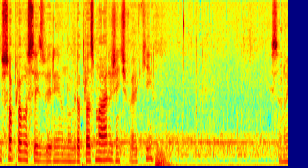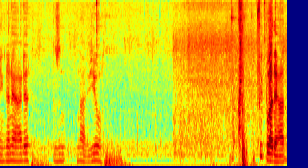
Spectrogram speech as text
E só para vocês verem o nome da próxima área, a gente vai aqui. Se eu não me engano é a área do navio. Fui pro lado errado.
